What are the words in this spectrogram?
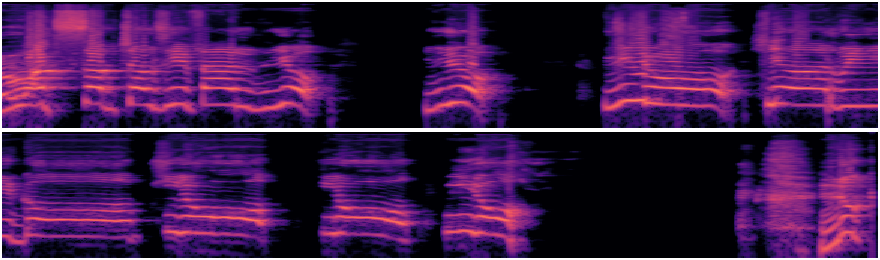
What's up, Chelsea fans? Yo, yo, yo, here we go. Yo, yo, yo. Look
